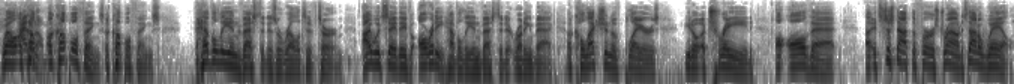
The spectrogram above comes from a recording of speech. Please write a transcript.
well, I a, don't cou- know. a couple things. A couple things. Heavily invested is a relative term. I would say they've already heavily invested at running back. A collection of players, you know, a trade, all that. Uh, it's just not the first round. It's not a whale.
